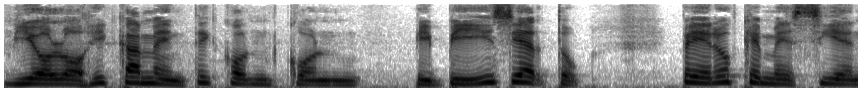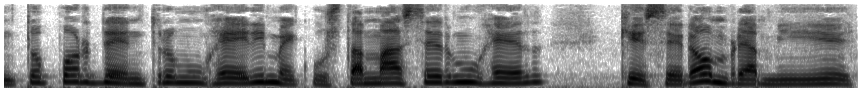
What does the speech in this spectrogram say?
biológicamente con, con pipí, ¿cierto? Pero que me siento por dentro mujer y me gusta más ser mujer que ser hombre. A mí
